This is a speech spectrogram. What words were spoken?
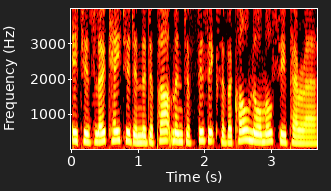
It is located in the Department of Physics of École Normale Supérieure.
